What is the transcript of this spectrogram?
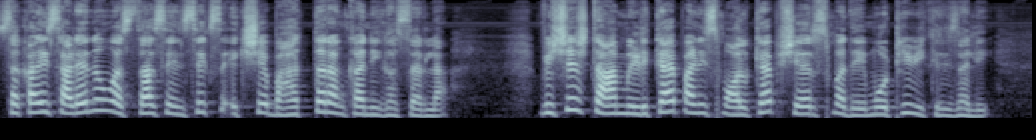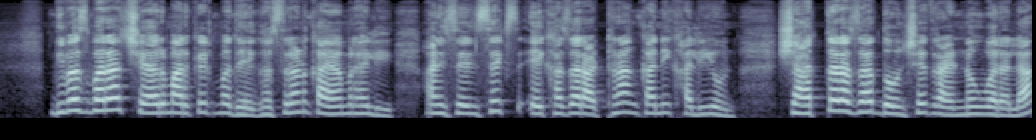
सकाळी साडेनऊ वाजता सेन्सेक्स एकशे बहात्तर अंकांनी घसरला. विशेषतः मिडकॅप आणि स्मॉल कॅप शेअर्समध्ये मोठी विक्री झाली. दिवसभरात शेअर मार्केटमध्ये घसरण कायम राहिली आणि सेन्सेक्स एक हजार अठरा अंकांनी खाली येऊन शहात्तर हजार दोनशे त्र्याण्णववर आला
